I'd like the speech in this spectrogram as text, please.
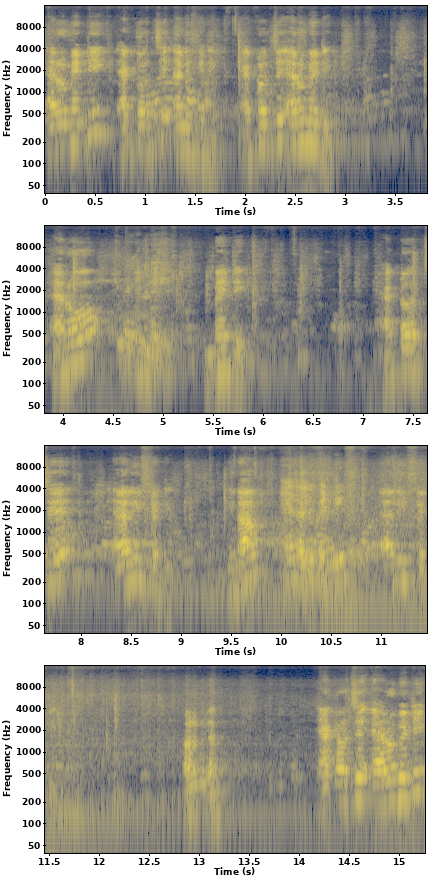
অ্যারোমেটিক একটা হচ্ছে অ্যালিফেটিক একটা হচ্ছে অ্যারোমেটিক। অ্যারোমেটিক। একটা হচ্ছে অ্যালিফেটিক। কি নাম? অ্যালিফেটিক। অ্যালিফেটিক। ভালো করে দেখো। একটা হচ্ছে অ্যারোমেটিক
